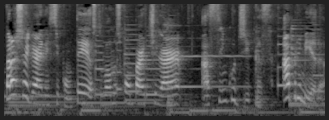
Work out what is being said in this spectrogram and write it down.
Para chegar nesse contexto, vamos compartilhar as cinco dicas. A primeira,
